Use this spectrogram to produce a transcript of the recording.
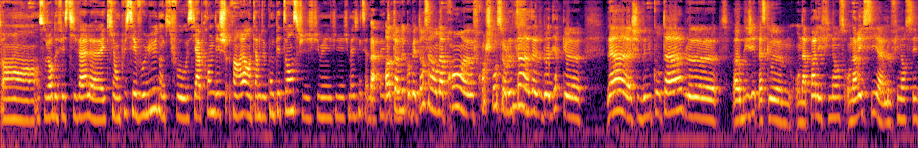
dans ce genre de festival qui en plus évolue, donc il faut aussi apprendre des choses. Enfin voilà, en termes de compétences, j'imagine que ça doit bah, être... En termes de compétences, hein, on apprend franchement sur le tas. je dois dire que là, je suis devenue comptable, bah, obligé parce que on n'a pas les finances. On a réussi à le financer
